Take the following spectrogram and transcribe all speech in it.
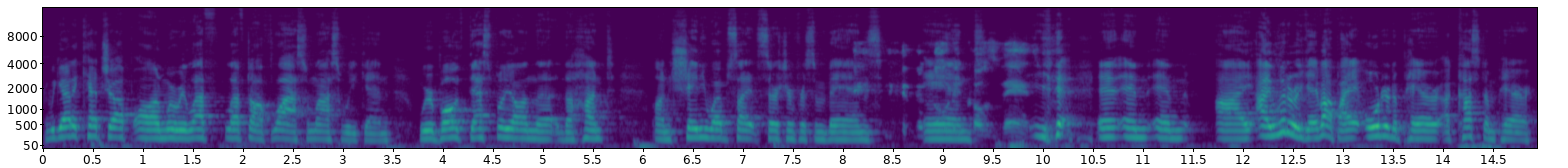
we gotta catch up on where we left left off last from last weekend. We were both desperately on the the hunt on shady websites searching for some vans The and Golden Coast Vans. yeah and and and I I literally gave up. I ordered a pair a custom pair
